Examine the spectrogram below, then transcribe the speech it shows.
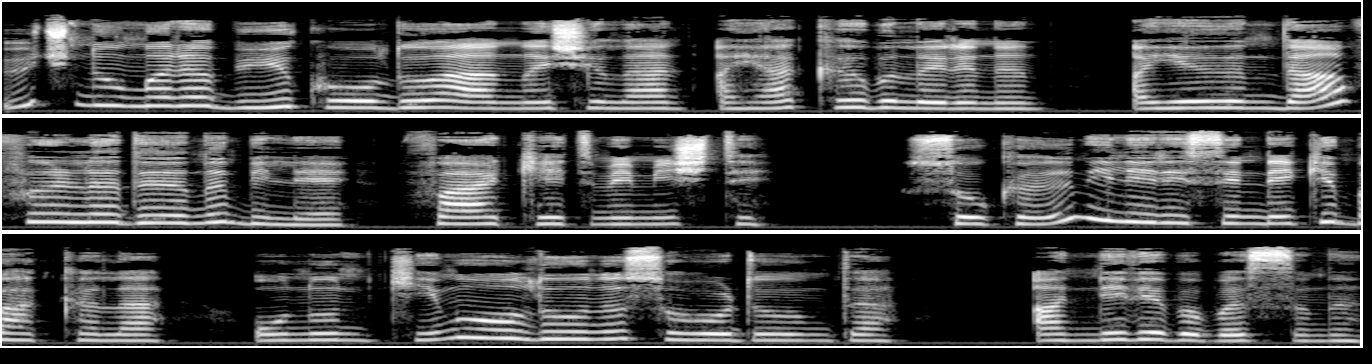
üç numara büyük olduğu anlaşılan ayakkabılarının ayağından fırladığını bile fark etmemişti. Sokağın ilerisindeki bakkala onun kim olduğunu sorduğumda anne ve babasını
